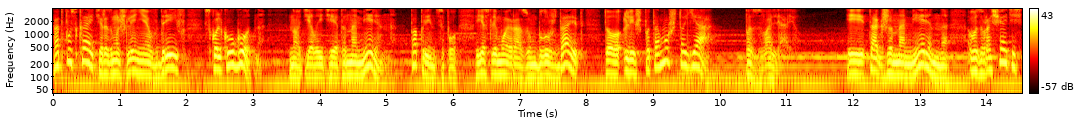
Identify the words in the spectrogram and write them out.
Отпускайте размышления в дрейф сколько угодно, но делайте это намеренно, по принципу «если мой разум блуждает, то лишь потому, что я позволяю» и также намеренно возвращайтесь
